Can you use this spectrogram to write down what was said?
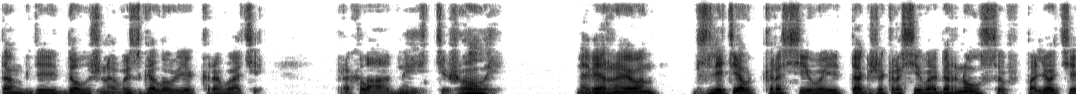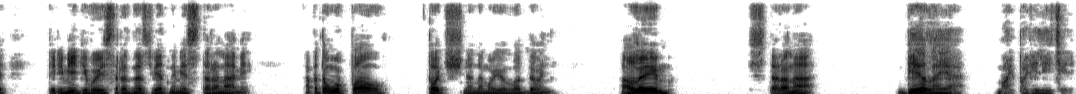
там, где и должно, в изголовье кровати. Прохладный, тяжелый. Наверное, он взлетел красиво и так же красиво обернулся в полете, перемигиваясь разноцветными сторонами, а потом упал точно на мою ладонь. Алым! Сторона! Белая, мой повелитель!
